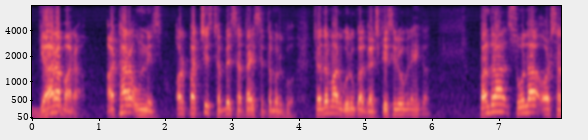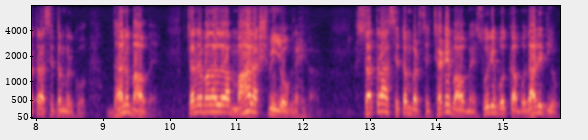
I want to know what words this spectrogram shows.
ग्यारह, बारह, अठारह, उन्नीस और पच्चीस, छब्बीस, सत्ताईस सितंबर को चंद्रमा और गुरु का गज के योग रहेगा। पंद्रह, सोलह और सत्रह सितंबर को धन भाव में चंद्रमंगल का महालक्ष्मी योग रहेगा। सत्रह सितंबर से छठे भाव में सूर्य बुद्ध का बुधादित्य योग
